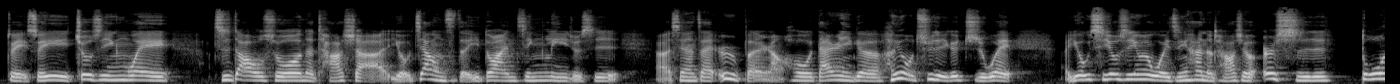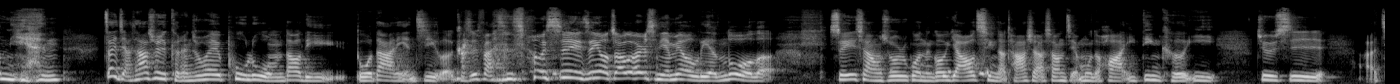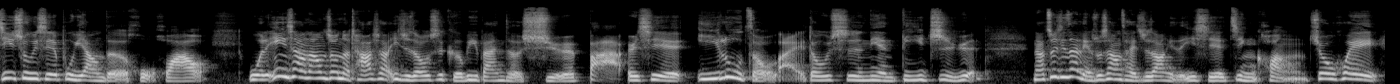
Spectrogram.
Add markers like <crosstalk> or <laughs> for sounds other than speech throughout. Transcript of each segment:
对，所以就是因为知道说 Natasha 有这样子的一段经历，就是啊、呃，现在在日本，然后担任一个很有趣的一个职位。呃、尤其又是因为我已经和 Natasha 有二十多年，再讲下去可能就会暴露我们到底多大年纪了。可是反正 <laughs> 就是已经有超过二十年没有联络了。所以想说，如果能够邀请 Natasha 上节目的话，一定可以，就是啊，激出一些不一样的火花哦。我的印象当中，Natasha 一直都是隔壁班的学霸，而且一路走来都是念第一志愿。那最近在脸书上才知道你的一些近况，就会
